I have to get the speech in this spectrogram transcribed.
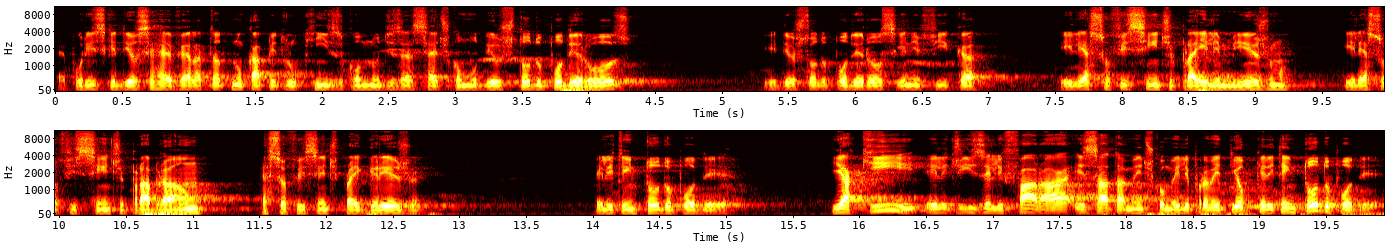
É por isso que Deus se revela tanto no capítulo 15 como no 17 como Deus Todo-Poderoso. E Deus Todo-Poderoso significa Ele é suficiente para Ele mesmo, Ele é suficiente para Abraão, é suficiente para a igreja. Ele tem todo o poder. E aqui ele diz: Ele fará exatamente como Ele prometeu, porque Ele tem todo o poder.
